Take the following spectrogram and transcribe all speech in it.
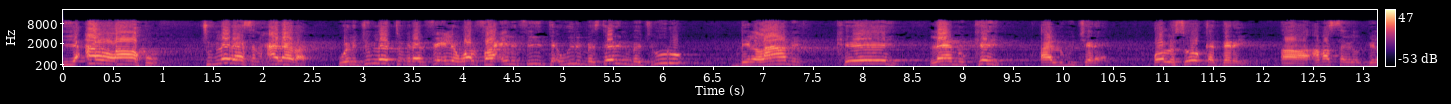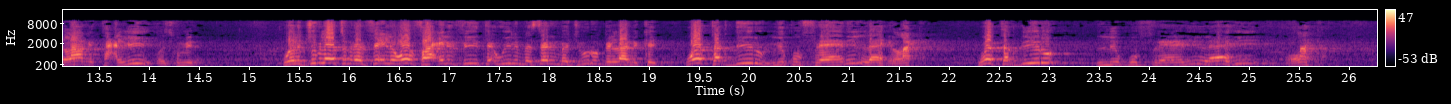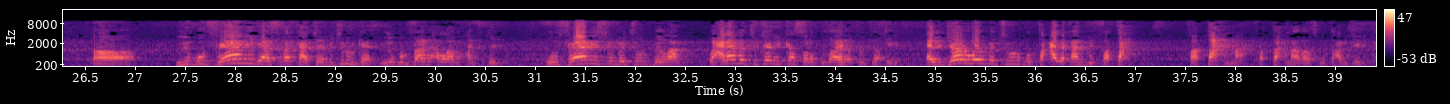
iyo allaahu jumladaas maxaa leedahay waljumlatu min alficli wاlfaacili fii ta'wiili masderin majruuru bilaami key laamu key aa lagu jaraa oo lasoo qadaray amase bilaami tacliil oo isku mida wاljumlaةu min alficli wاlfaacili fii ta'wiili masderin majruuru bilaami key wtaqdiiru liqufraani illaahi laka wtaqdiiru liqufraanillaahi laka liqufraanigaas markaa jee majruurkaas liqufraani allah xarfu jari qufraani ismu majruur bilam wacalaamatu jari kasratu daahiratu taqir aljaaru wاlmajruur mutacaliqan bifatax fataxna fataxnaadaas mutacalqina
